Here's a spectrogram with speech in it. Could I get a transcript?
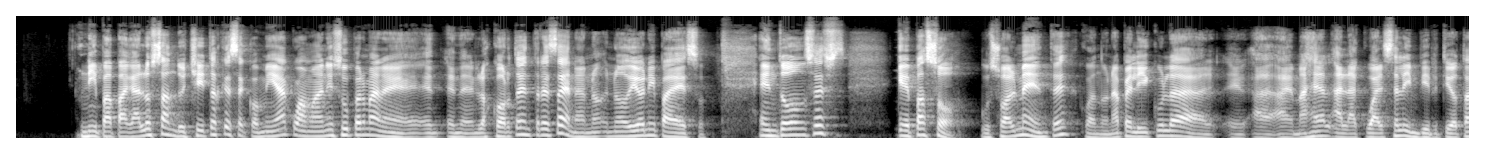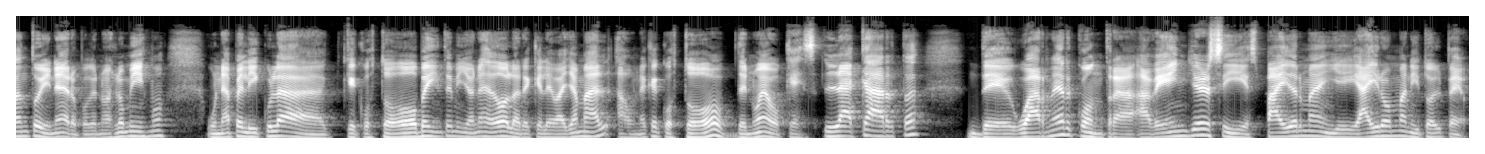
ni para pagar los sanduchitos que se comía Aquaman y Superman en, los cortes entre escenas, no, no dio ni para eso. Entonces, ¿qué pasó? Usualmente cuando una película, eh, además a, la cual se le invirtió tanto dinero, porque no es lo mismo una película que costó 20 millones de dólares que le vaya mal a una que costó, de nuevo, que es la carta de Warner contra Avengers y Spider-Man y Iron Man y todo el peo.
